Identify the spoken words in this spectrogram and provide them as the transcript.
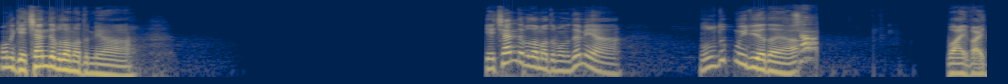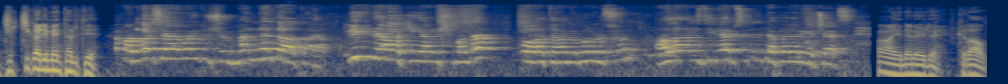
Onu geçen de bulamadım ya. Geçen de bulamadım onu değil mi ya? Bulduk muydu ya da ya? Vay vay cik cik Ali mentality. Bana sevmeyi düşün. Ben nerede hata yaptım? Bir dahaki yarışmada o hatanı bulursun. Allah'ın izniyle hepsini depeler geçersin. Aynen öyle. Kral.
